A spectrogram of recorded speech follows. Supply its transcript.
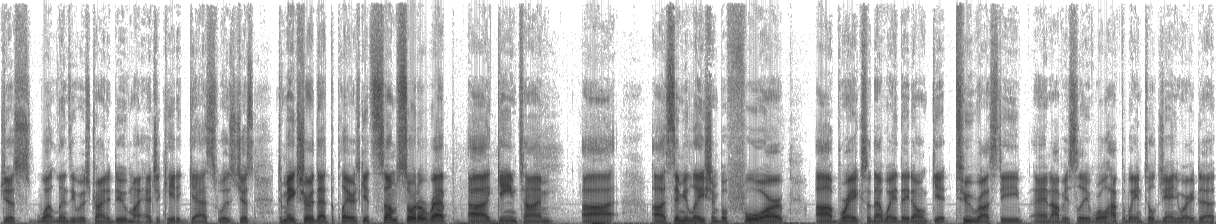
just what Lindsay was trying to do, my educated guess, was just to make sure that the players get some sort of rep uh, game time uh, simulation before uh, break, so that way they don't get too rusty. And obviously, we'll have to wait until January to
